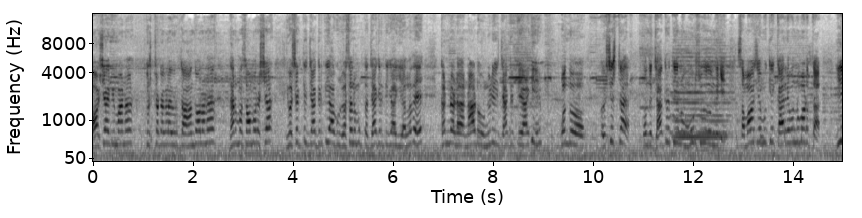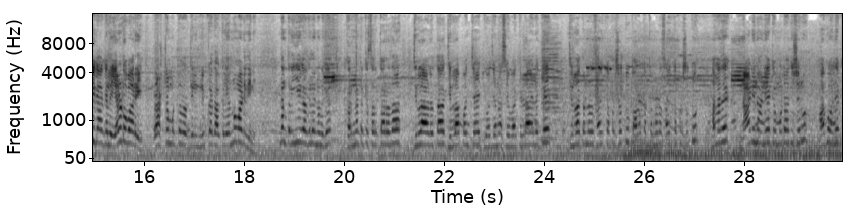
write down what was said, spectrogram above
ಭಾಷಾಭಿಮಾನ, ದುಶ್ಚಟಗಳ ವಿರುದ್ಧ ಆಂದೋಲನ, ಧರ್ಮ ಸಾಮರಸ್ಯ, ಯುವಶಕ್ತಿ ಜಾಗೃತಿ ಹಾಗೂ ವ್ಯಸನ ಮುಕ್ತ ಜಾಗೃತಿಗಾಗಿ ಅಲ್ಲದೆ ಕನ್ನಡ, ನಾಡು, ನುಡಿ ಜಾಗೃತಿಯಾಗಿ ಒಂದು ವಿಶಿಷ್ಟ ಒಂದು ಜಾಗೃತಿಯನ್ನು ಮೂಡಿಸುವುದರೊಂದಿಗೆ ಸಮಾಜಮುಖಿ ಕಾರ್ಯವನ್ನು ಮಾಡುತ್ತಾ ಈಗಾಗಲೇ ಎರಡು ಬಾರಿ ರಾಷ್ಟ್ರಮಟ್ಟದ ಲಿಪ್ಕ ದಾಖಲೆಯನ್ನು ಮಾಡಿದ್ದೀನಿ. ನಂತರ ಈಗಾಗಲೇ ನನಗೆ ಕರ್ನಾಟಕ ಸರ್ಕಾರದ ಜಿಲ್ಲಾಡಳಿತ ಜಿಲ್ಲಾ ಪಂಚಾಯತ್ ಯೋಜನಾ ಸೇವಾ ಕ್ರೀಡಾ ಇಲಾಖೆ ಜಿಲ್ಲಾ ಕನ್ನಡ ಸಾಹಿತ್ಯ ಪರಿಷತ್ತು ತಾಲೂಕು ಕನ್ನಡ ಸಾಹಿತ್ಯ ಪರಿಷತ್ತು ಅಲ್ಲದೆ ನಾಡಿನ ಅನೇಕ ಮಠಾಧೀಶರು ಹಾಗೂ ಅನೇಕ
